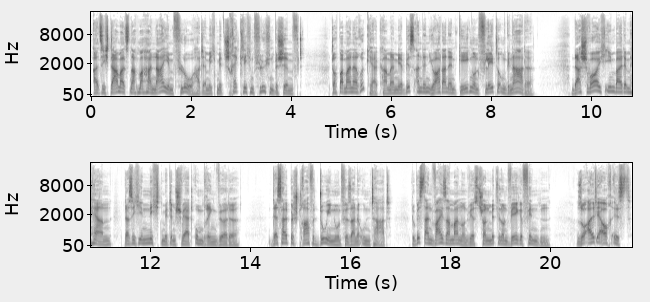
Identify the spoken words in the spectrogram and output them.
Als ich damals nach Mahanaim floh, hat er mich mit schrecklichen Flüchen beschimpft. Doch bei meiner Rückkehr kam er mir bis an den Jordan entgegen und flehte um Gnade. Da schwor ich ihm bei dem Herrn, dass ich ihn nicht mit dem Schwert umbringen würde. Deshalb bestrafe du ihn nun für seine Untat. Du bist ein weiser Mann und wirst schon Mittel und Wege finden. So alt er auch ist,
